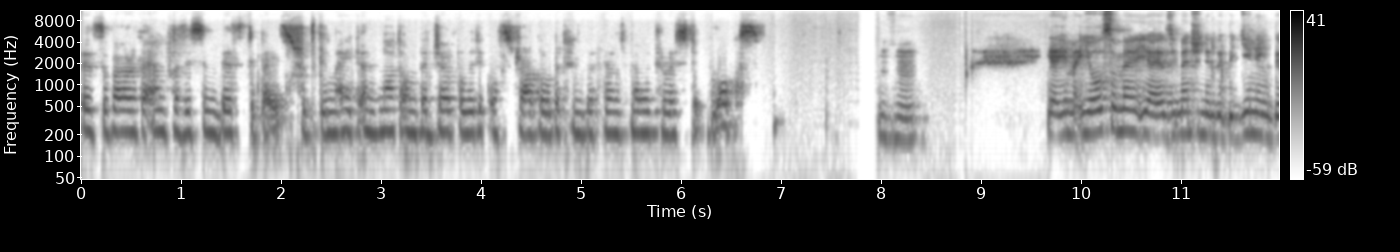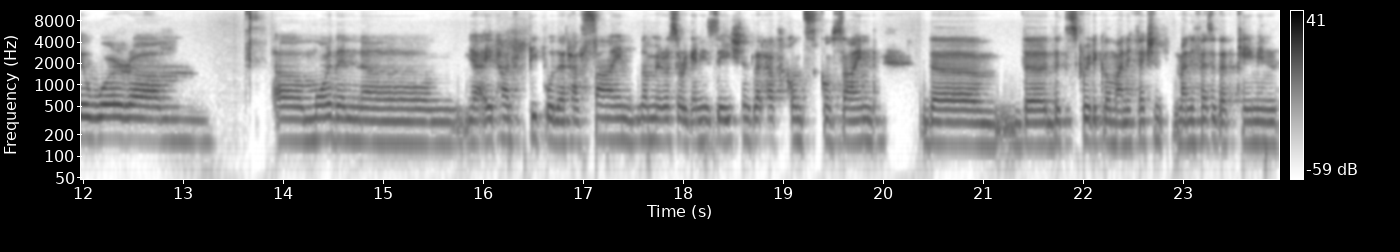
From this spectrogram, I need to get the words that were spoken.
is where the emphasis in this debate should be made and not on the geopolitical struggle between different militaristic blocs. Mm-hmm. Yeah, you, you also yeah, as you mentioned in the beginning, there were um, uh, more than um, yeah 800 people that have signed, numerous organizations that have cons- consigned the the the critical manifesto that came in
